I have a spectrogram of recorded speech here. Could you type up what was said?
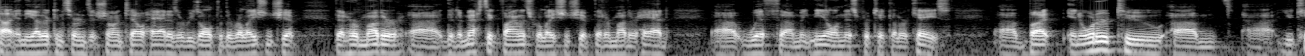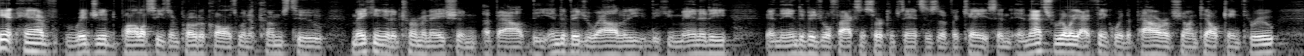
uh, and the other concerns that Chantel had as a result of the relationship that her mother, uh, the domestic violence relationship that her mother had uh, with uh, McNeal in this particular case. Uh, but in order to, um, you can't have rigid policies and protocols when it comes to making a determination about the individuality, the humanity, and the individual facts and circumstances of a case. And, and that's really, I think, where the power of Chantel came through uh,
